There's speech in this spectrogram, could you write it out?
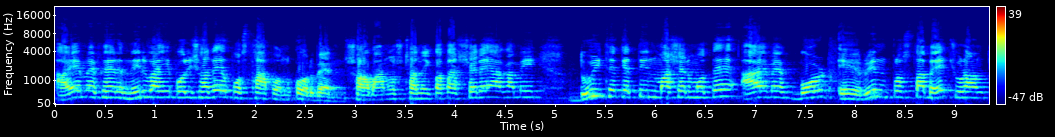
আইএমএফ এর নির্বাহী পরিষদে উপস্থাপন করবেন। সব আনুষ্ঠানিকতা সেরে আগামী দুই থেকে তিন মাসের মধ্যে আইএমএফ বোর্ড এ ঋণ প্রস্তাবে চূড়ান্ত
